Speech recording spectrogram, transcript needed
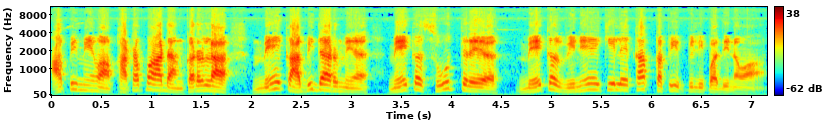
අපි මේවා කටපාඩම් කරලා මේක අභිධර්මය, මේක සූත්‍රය, මේක විනය කියලා එකක් අපි පිළිපදිනවා.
